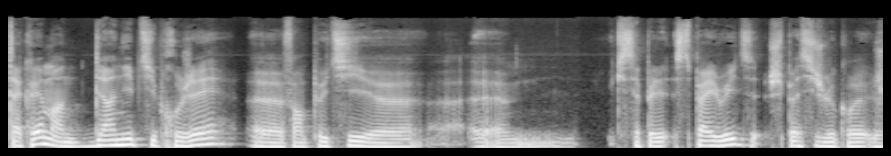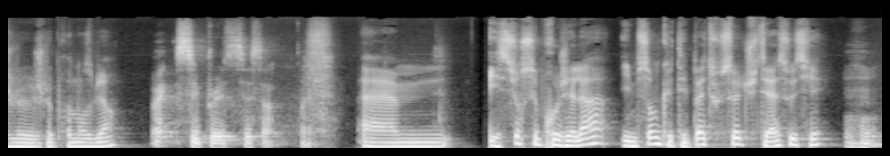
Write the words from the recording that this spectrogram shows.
Tu as quand même un dernier petit projet, enfin petit, qui s'appelle Spyreads. Je sais pas si je le, je je le prononce bien. Ouais, Cypress, c'est ça. Euh, et sur ce projet-là, il me semble que tu n'es pas tout seul, tu t'es associé. Mhm,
